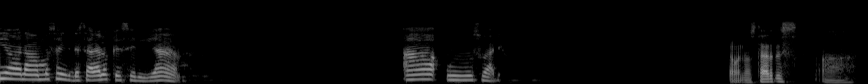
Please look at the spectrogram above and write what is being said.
Y ahora vamos a ingresar a lo que sería a un usuario. Buenas tardes. Ah,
